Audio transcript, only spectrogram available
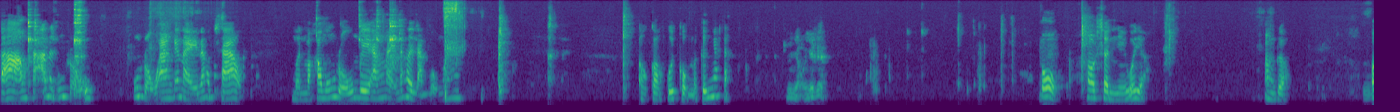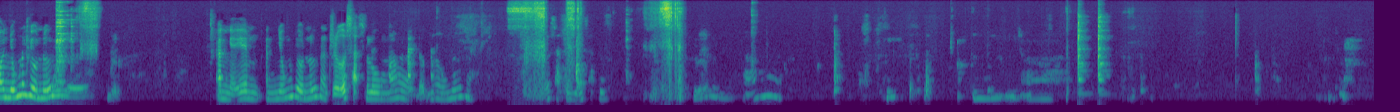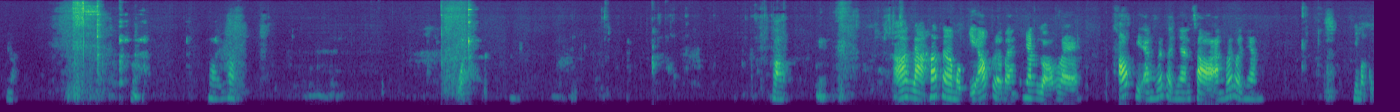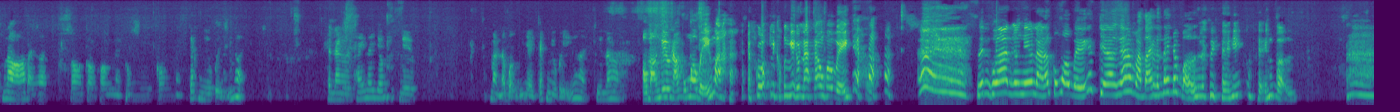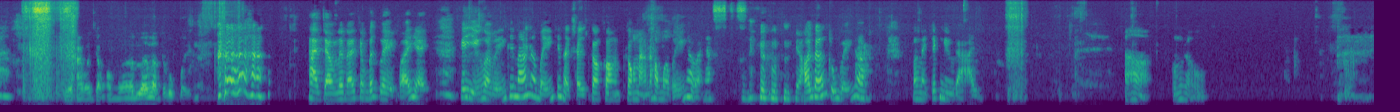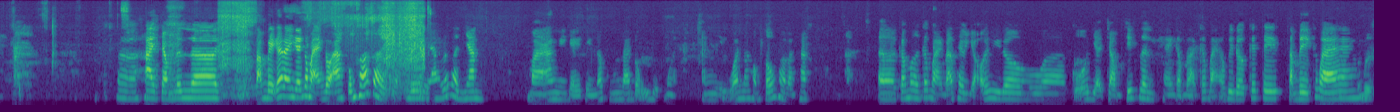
à ông xã nên uống rượu. Uống rượu ăn cái này nó không sao. Mình mà không uống rượu uống bia ăn này nó hơi lạnh bụng ha ồ còn cuối cùng nó cứng ngắc à. Nó nhỏ nhất á. Ô thôi sình nhiều quá vậy. Ăn được. Ô nhúng nó vô nước. Anh nghĩ em anh nhúng vô nước là rửa sạch luôn nó là đừng có uống nước nha. Rửa sạch đi rửa sạch Cái đó đó Ừm, à. Rồi. Ừ ngon ha wow ngon đó là hết một dĩa ốc rồi bạn nhanh gọn lẹ ốc thì ăn rất là nhanh sò ăn rất là nhanh nhưng mà cũng no bạn ơi con con con này con con này chắc như biển rồi Linh ăn người thấy nó giống thịt nhiều mà nó bự nhờ chắc nhiều biển thôi chứ nó ồ mà nghêu nào cũng ở biển mà. Em quên con nghêu nào nó không ở biển. Linh quên con nghêu nào nó cũng ở biển hết trơn á mà tại linh thấy nó bự vậy biển bự. Vậy hai vợ chồng không ờ, lớn lên từ vùng biển. Hai chồng linh ở trong đất liền bởi vậy. Cái chuyện ngoài biển cứ nói nó biển chứ thật sự con con con nào nó không ở biển hả bạn ha nhỏ lớn cũng biển thôi. Con này chắc nghêu đại. Ờ uống rượu À, hai chồng linh uh, ờ, tạm biệt ở đây nha các bạn. Đồ ăn cũng hết rồi. Thịt bia thì ăn rất là nhanh. Mà ăn như vậy thì nó cũng đã đủ bụng rồi. Ăn nhiều quá nó không tốt mà bạn ha. Ờ, cảm ơn các bạn đã theo dõi video ờ, của vợ chồng Chiết Linh. Hẹn gặp lại các bạn ở video kế tiếp. Tạm biệt các bạn. Tạm biệt.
